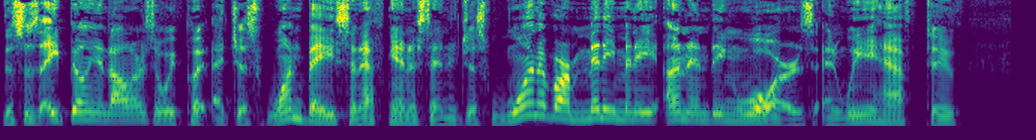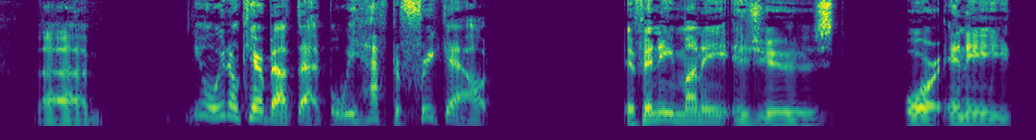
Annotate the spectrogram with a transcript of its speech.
This is $8 billion that we put at just one base in Afghanistan in just one of our many, many unending wars. And we have to, uh, you know, we don't care about that, but we have to freak out if any money is used or any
